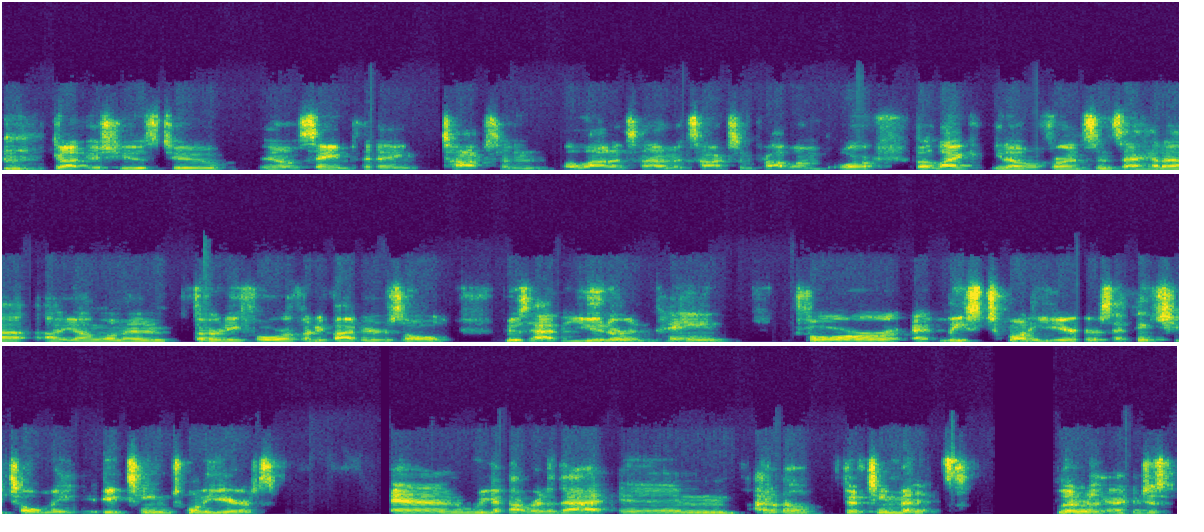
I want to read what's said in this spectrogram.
gut issues too you know same thing toxin a lot of time a toxin problem or but like you know for instance i had a, a young woman 34 35 years old who's had uterine pain for at least 20 years i think she told me 18 20 years and we got rid of that in i don't know 15 minutes literally i just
